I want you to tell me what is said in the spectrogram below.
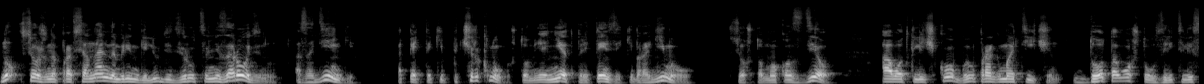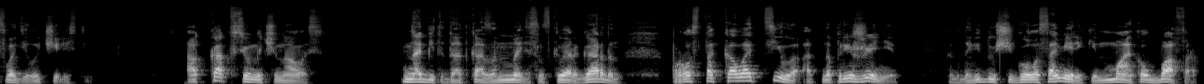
Но все же на профессиональном ринге люди дерутся не за родину, а за деньги. Опять-таки подчеркну, что у меня нет претензий к Ибрагимову. Все, что мог, он сделал. А вот Кличко был прагматичен до того, что у зрителей сводило челюсти. А как все начиналось? Набитый до отказа Мэдисон Сквер Гарден просто колотило от напряжения, когда ведущий «Голос Америки» Майкл Баффер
